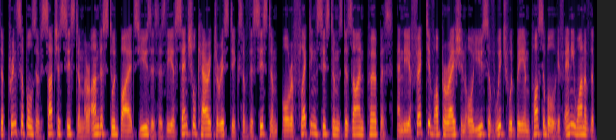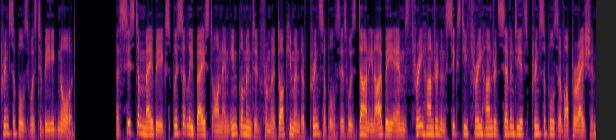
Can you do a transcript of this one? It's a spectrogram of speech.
The principles of such a system are understood by its users as the essential characteristics of the system, or reflecting system's design purpose, and the effective operation or use of which would be impossible if any one of the principles was to be ignored. A system may be explicitly based on and implemented from a document of principles as was done in IBM's 360 370th Principles of Operation.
